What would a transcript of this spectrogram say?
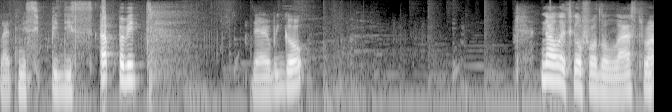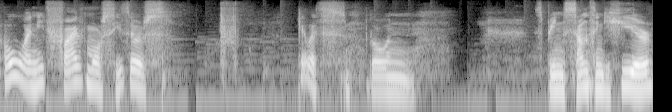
Let me speed this up a bit. There we go. Now let's go for the last one. Oh, I need five more scissors. Okay let's go and spin something here.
